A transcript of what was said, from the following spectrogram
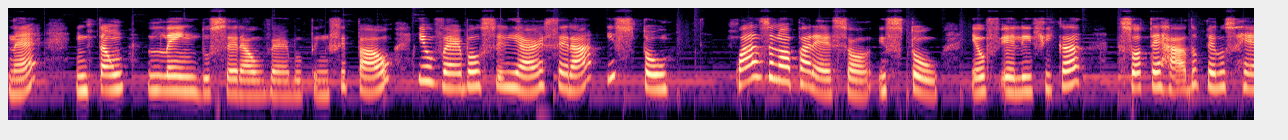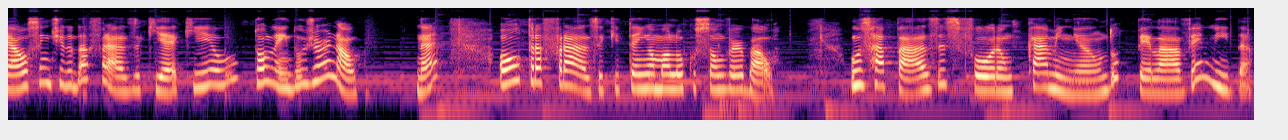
né? Então, lendo será o verbo principal e o verbo auxiliar será estou. Quase não aparece, ó, estou. Eu, ele fica soterrado pelos real sentido da frase, que é que eu tô lendo o jornal, né? Outra frase que tem uma locução verbal. Os rapazes foram caminhando pela avenida.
